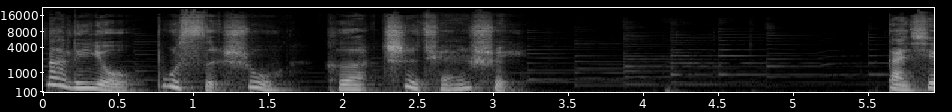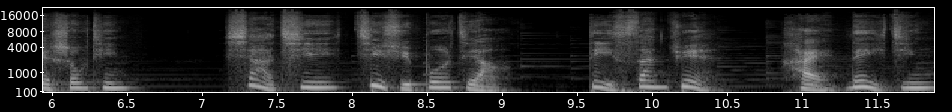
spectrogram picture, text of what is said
那里有不死树和赤泉水。感谢收听，下期继续播讲第三卷《海内经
